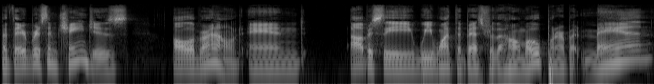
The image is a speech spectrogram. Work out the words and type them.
but there were some changes all around and obviously we want the best for the home opener but man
